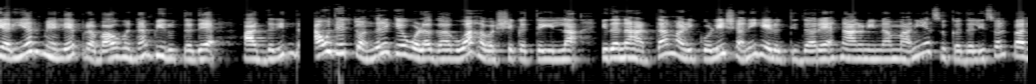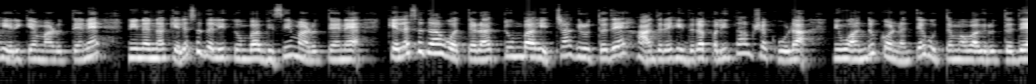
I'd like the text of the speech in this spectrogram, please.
ಕೆರಿಯರ್ ಮೇಲೆ ಪ್ರಭಾವವನ್ನು ಬೀರುತ್ತದೆ. ಆದ್ದರಿಂದ ಯಾವುದೇ ತೊಂದರೆಗೆ ಒಳಗಾಗುವ ಅವಶ್ಯಕತೆ ಇಲ್ಲ. ಇದನ್ನು ಅರ್ಥ ಮಾಡಿಕೊಳ್ಳಿ, ಶನಿ ಹೇಳುತ್ತಿದ್ದಾರೆ. ನಾನು ನಿನ್ನ ಮನೆಯ ಸುಖದಲ್ಲಿ ಸ್ವಲ್ಪ ಹೇರಿಕೆ ಮಾಡುತ್ತೇನೆ. ನಿನ್ನನ್ನು ಕೆಲಸದಲ್ಲಿ ತುಂಬ ಬಿಸಿ ಮಾಡುತ್ತೇನೆ. ಕೆಲಸದ ಒತ್ತಡ ತುಂಬ ಹೆಚ್ಚಾಗಿರುತ್ತದೆ. ಆದರೆ ಇದರ ಫಲಿತಾಂಶ ಕೂಡ ನೀವು ಅಂದುಕೊಂಡಂತೆ ಉತ್ತಮವಾಗಿರುತ್ತದೆ.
